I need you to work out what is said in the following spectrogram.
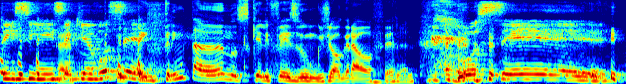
tem ciência aqui é você. Tem 30 anos que ele fez um jogral, Fernando. Você.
